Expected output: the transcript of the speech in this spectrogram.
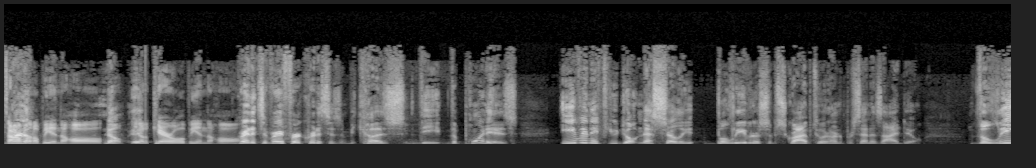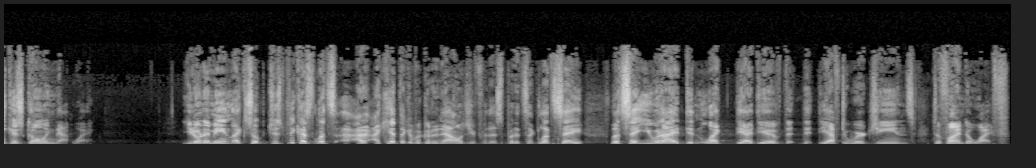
Tomlin no, no. will be in the hall. No, you know, Carroll will be in the hall. Grant, it's a very fair criticism because the the point is, even if you don't necessarily believe it or subscribe to it 100 percent as I do, the league is going that way. You know what I mean? Like, so just because let's, I, I, can't think of a good analogy for this, but it's like, let's say, let's say you and I didn't like the idea of that, that you have to wear jeans to find a wife,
